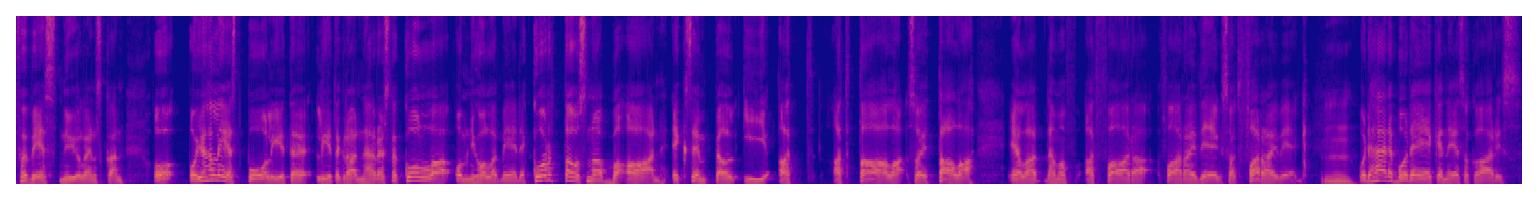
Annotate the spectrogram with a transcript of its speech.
för västnyländskan. Och, och jag har läst på lite, lite grann här och jag ska kolla om ni håller med det. Korta och snabba an, exempel i att, att tala så är tala, eller när man, att fara, fara iväg så att fara iväg. Och det här är både Ekenäs och Karis.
